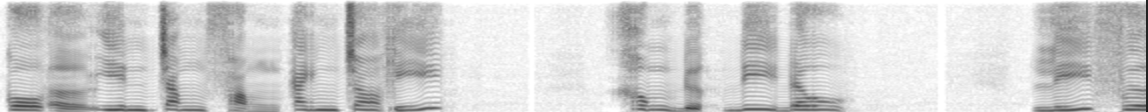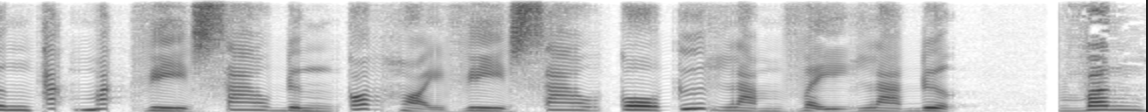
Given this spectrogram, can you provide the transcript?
Cô ở yên trong phòng canh cho kỹ. Không được đi đâu. Lý Phương thắc mắc vì sao đừng có hỏi vì sao cô cứ làm vậy là được. Vâng.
